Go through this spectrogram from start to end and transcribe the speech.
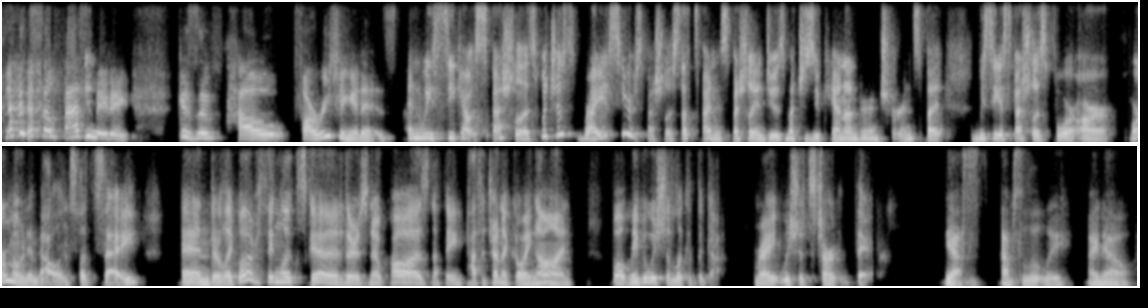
it's so fascinating because of how far reaching it is and we seek out specialists which is right see your specialist that's fine especially and do as much as you can under insurance but we see a specialist for our hormone imbalance let's say and they're like well everything looks good there's no cause nothing pathogenic going on well maybe we should look at the gut right we should start there yes absolutely i know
